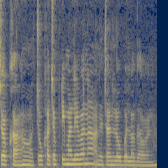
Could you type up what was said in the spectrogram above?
ચોખા હા ચોખા ચપટીમાં લેવાના અને ચાંદલા ઉપર લગાવવાના.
